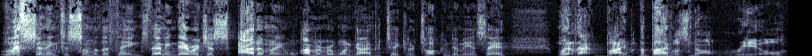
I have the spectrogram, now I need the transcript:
listening to some of the things. I mean, they were just adamant. I remember one guy in particular talking to me and saying, well, that Bible, the Bible's not real.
